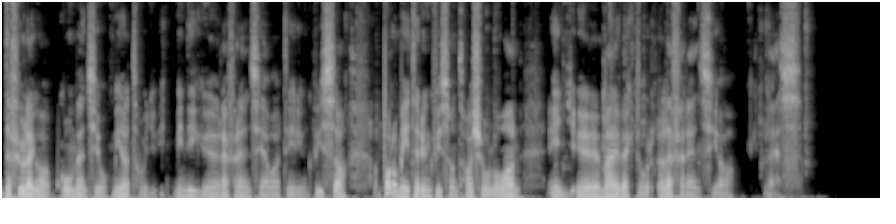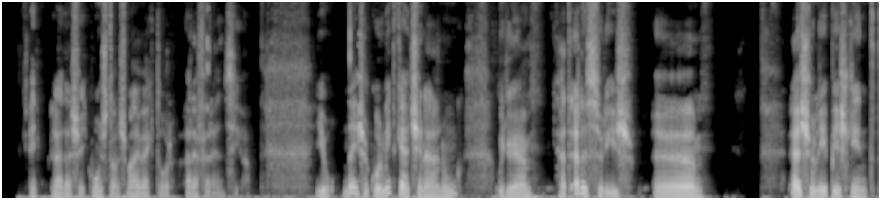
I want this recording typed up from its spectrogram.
de főleg a konvenciók miatt, hogy itt mindig referenciával térjünk vissza. A paraméterünk viszont hasonlóan egy myvector referencia lesz. Egy, ráadásul egy konstans myvector referencia. Jó, na és akkor mit kell csinálnunk? Ugye, hát először is ö, első lépésként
